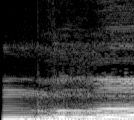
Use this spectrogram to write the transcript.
我。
